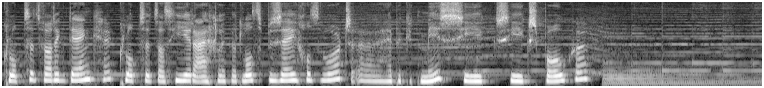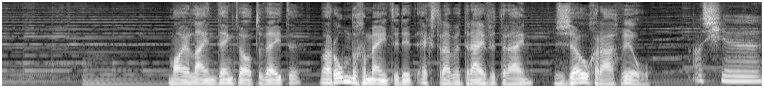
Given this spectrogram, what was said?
klopt het wat ik denk? Hè? Klopt het dat hier eigenlijk het lot bezegeld wordt? Eh, heb ik het mis? Zie ik, zie ik spoken? Marjolein denkt wel te weten waarom de gemeente dit extra bedrijventerrein zo graag wil. Als je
